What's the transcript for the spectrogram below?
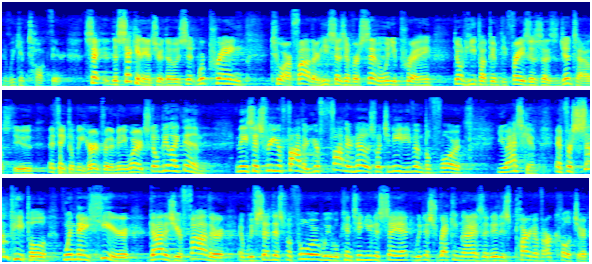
and we can talk there. Se- the second answer, though, is that we're praying to our Father. He says in verse 7 when you pray, don't heap up empty phrases as the Gentiles do. They think they'll be heard for their many words. Don't be like them. And he says, for your Father. Your Father knows what you need even before you ask him. And for some people, when they hear God is your father, and we've said this before, we will continue to say it, we just recognize that it is part of our culture.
